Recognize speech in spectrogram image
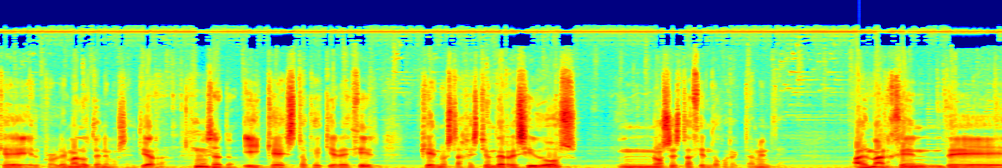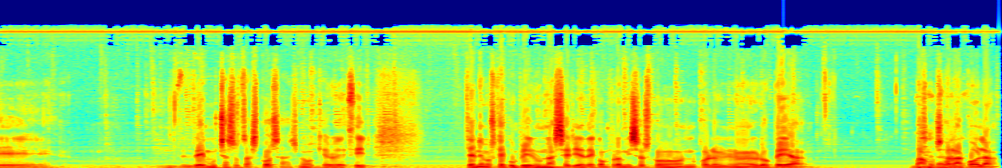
Que el problema lo tenemos en tierra. Exacto. ¿Y que esto qué quiere decir? Que nuestra gestión de residuos no se está haciendo correctamente. Al margen de, de muchas otras cosas, ¿no? Quiero decir, tenemos que cumplir una serie de compromisos con, con la Unión Europea. Vamos a la cola.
